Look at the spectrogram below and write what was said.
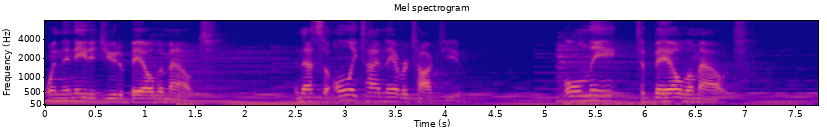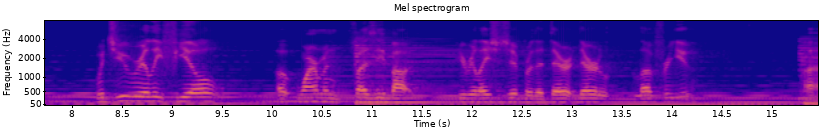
when they needed you to bail them out, and that's the only time they ever talk to you, only to bail them out, would you really feel warm and fuzzy about your relationship or that their, their love for you? Uh,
